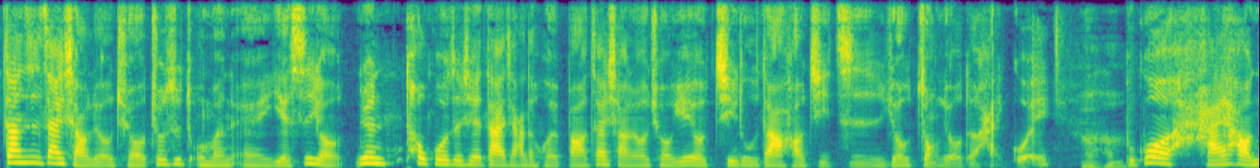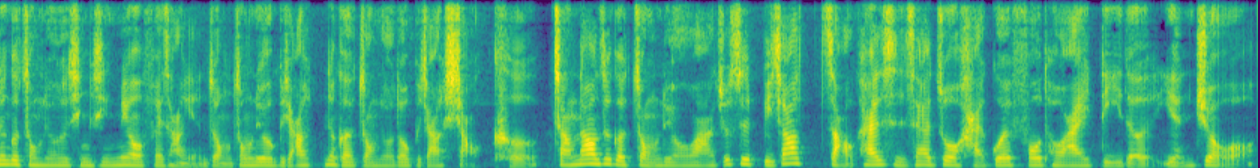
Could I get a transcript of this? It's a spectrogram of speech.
但是在小琉球，就是我们诶、欸、也是有，因为透过这些大家的回报，在小琉球也有记录到好几只有肿瘤的海龟。Uh. 不过还好，那个肿瘤的情形没有非常严重，肿瘤比较那个肿瘤都比较小颗。讲到这个肿瘤啊，就是比较早开始在做海龟 Photo ID 的研究哦，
